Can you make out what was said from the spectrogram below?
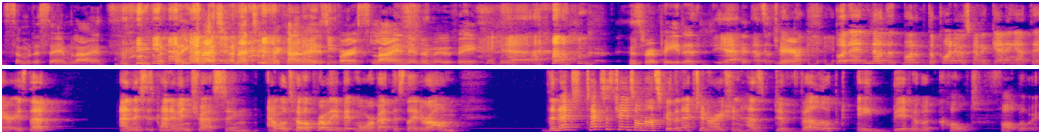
Some of the same lines. I think Matthew, Matthew McConaughey's first line in a movie. Yeah. Um, It's repeated. Yeah, that's a trademark. But uh, no, the, well, the point I was kind of getting at there is that, and this is kind of interesting, and we'll talk probably a bit more about this later on. The next Texas Chainsaw Massacre: The Next Generation has developed a bit of a cult following,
